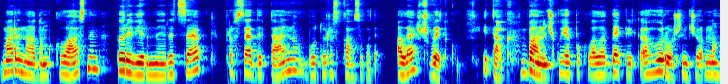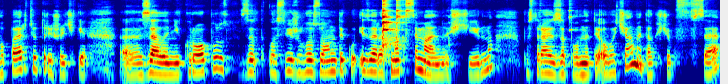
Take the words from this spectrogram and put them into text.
Маринадом класним, перевірений рецепт, про все детально буду розказувати, але швидко. І так, в баночку я поклала декілька горошин чорного перцю, трішечки е, зелені кропу з такого свіжого зонтику. І зараз максимально щільно постараюсь заповнити овочами, так, щоб все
